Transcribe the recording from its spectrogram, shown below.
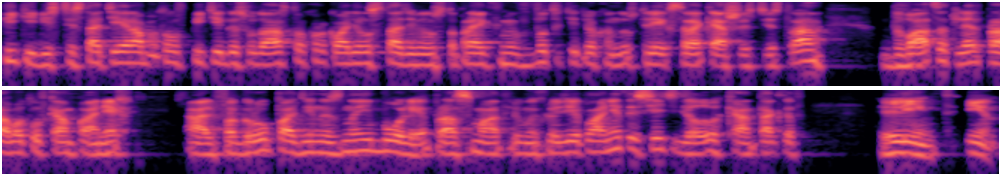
50 статей, работал в пяти государствах, руководил 190 проектами в 23 индустриях 46 стран, 20 лет проработал в компаниях Альфа Групп, один из наиболее просматриваемых людей планеты, сети деловых контактов LinkedIn.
